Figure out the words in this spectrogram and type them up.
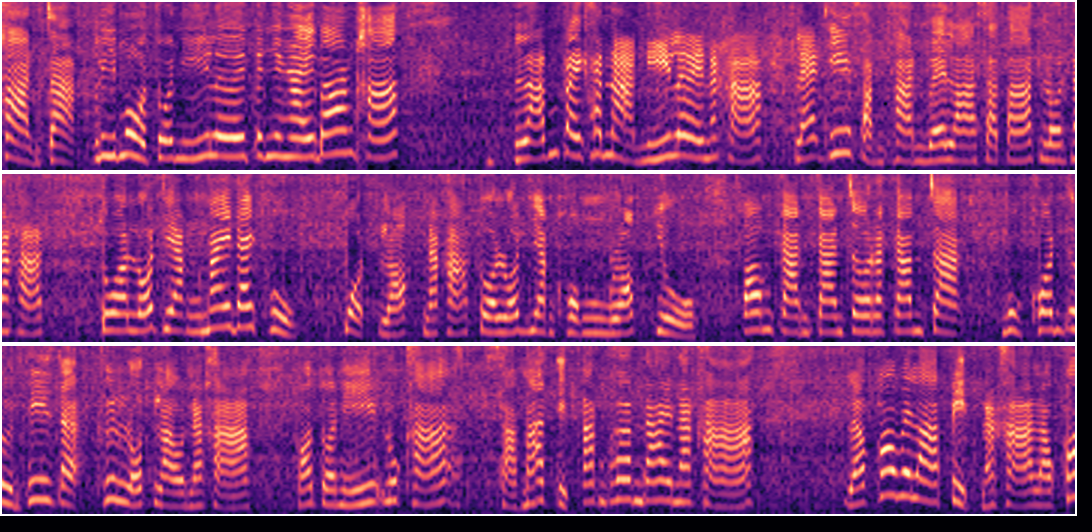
ผ่านจากรีโมทตัวนี้เลยเป็นยังไงบ้างคะล้ำไปขนาดนี้เลยนะคะ และที่สำคัญเวลาสตาร์ทรถนะคะ ตัวรถยังไม่ได้ถูก ปลดล็อกนะคะ ตัวรถยังคงล็อกอยู่ ป้องกันการโจรกรรมจากบุคคลอื่นที่จะขึ้นรถเรานะคะ ก็ตัวนี้ลูกค้าสามารถติดตั้งเพิ่มได้นะคะ แล้วก็เวลาปิดนะคะ เราก็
